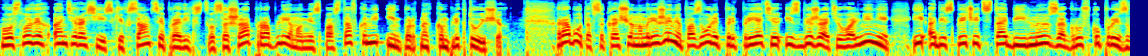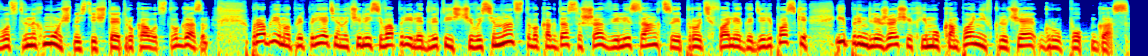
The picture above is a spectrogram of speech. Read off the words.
в условиях антироссийских санкций правительства США проблемами с поставками импортных комплектующих. Работа в сокращенном режиме позволит предприятию избежать увольнений и обеспечить стабильную загрузку производственных мощностей, считает руководство ГАЗа. Проблемы предприятия начались в апреле 2018 когда США ввели санкции против Олега Дерипаски и принадлежащих ему компаний, включая группу «ГАЗ».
